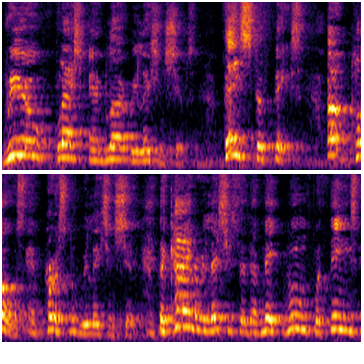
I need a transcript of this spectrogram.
real flesh and blood relationships, face to face, up close and personal relationship. The kind of relationship that make room for things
